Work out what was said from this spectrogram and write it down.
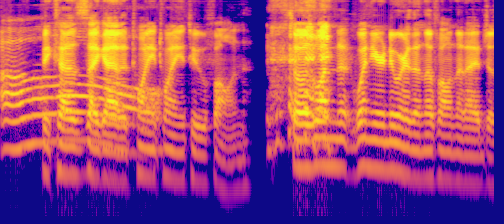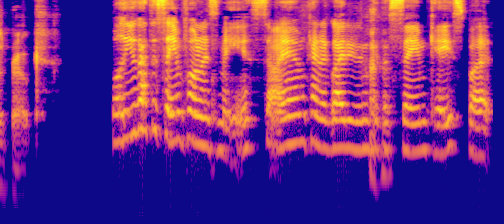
Oh. Because I got a twenty twenty two phone. So it was one one year newer than the phone that I just broke. Well, you got the same phone as me, so I am kind of glad you didn't get the same case, but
